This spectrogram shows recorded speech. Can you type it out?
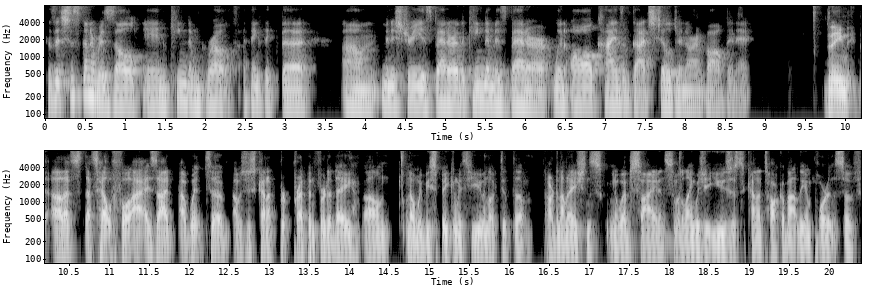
because it's just going to result in kingdom growth. I think that the um, ministry is better, the kingdom is better when all kinds of God's children are involved in it. Deneen, uh, that's that's helpful. I, as I, I went to, I was just kind of prepping for today. Um, know we'd be speaking with you and looked at the our denomination's you know, website and some of the language it uses to kind of talk about the importance of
